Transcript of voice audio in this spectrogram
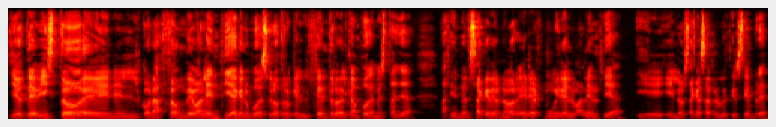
Yo te he visto en el corazón de Valencia, que no puede ser otro que el centro del campo de Mestalla, haciendo el saque de honor. Eres muy del Valencia y, y lo sacas a relucir siempre.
